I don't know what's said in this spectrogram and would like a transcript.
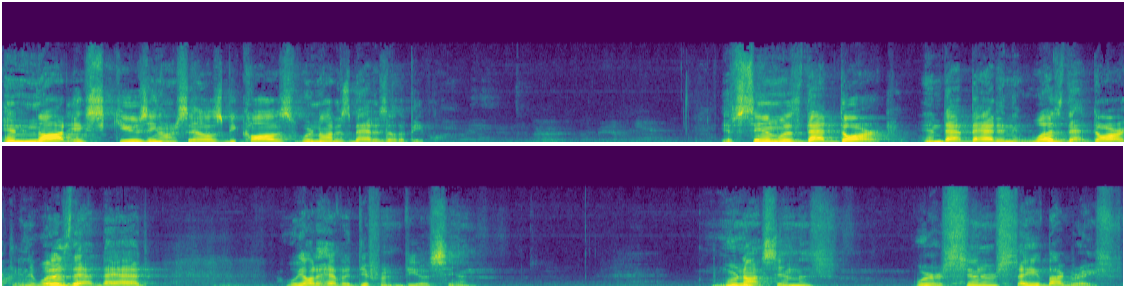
and not excusing ourselves because we're not as bad as other people. If sin was that dark and that bad, and it was that dark and it was that bad, we ought to have a different view of sin. We're not sinless. We're sinners saved by grace.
